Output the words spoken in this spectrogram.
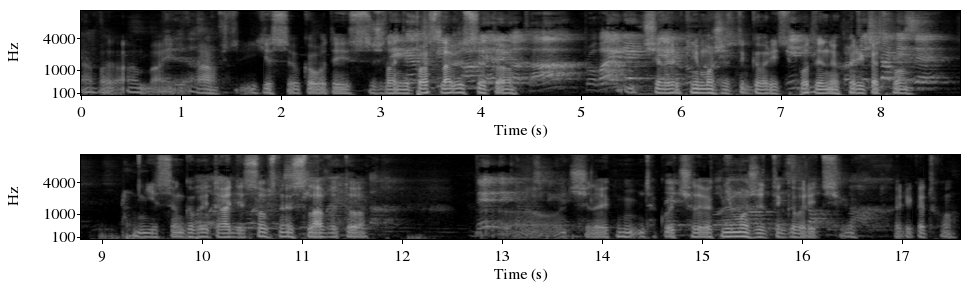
А, а, если у кого-то есть желание прославиться, то человек не может говорить подлинную Харикатху. Если он говорит ради собственной славы, то человек, такой человек не может говорить Харикатху,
